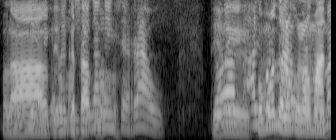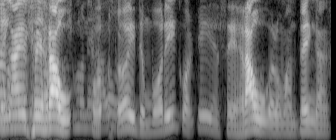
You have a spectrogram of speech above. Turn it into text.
Claro, que tienen que saber. mantengan encerrado. ¿Cómo que lo, mantengan encerrado? Oye, un borico aquí, encerrado, que lo mantengan.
